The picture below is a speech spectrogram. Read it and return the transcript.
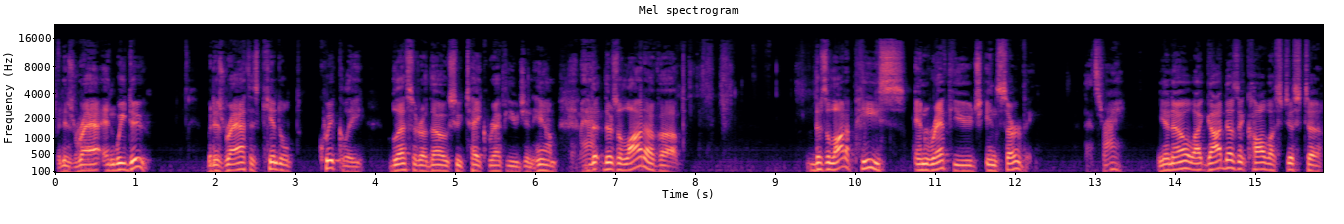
but His wrath, and we do, but His wrath is kindled quickly. Blessed are those who take refuge in Him. Th- there's a lot of uh, there's a lot of peace and refuge in serving. That's right. You know, like God doesn't call us just to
